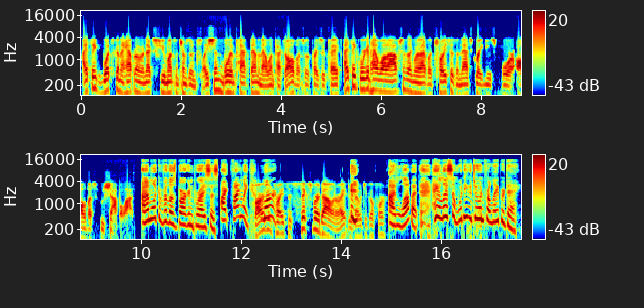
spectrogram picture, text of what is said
I think what's going to happen over the next few months in terms of inflation will impact them, and that will impact all of us with the price we pay. I think we're going to have a lot of options. I think we're going to have a lot of choices, and that's great news for all of us who shop a lot. I'm looking for those bargain prices. All right, finally, Bargain Mark, price is six for a dollar, right? Is that what you go for? I love it. Hey, listen, what are you doing for Labor Day?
